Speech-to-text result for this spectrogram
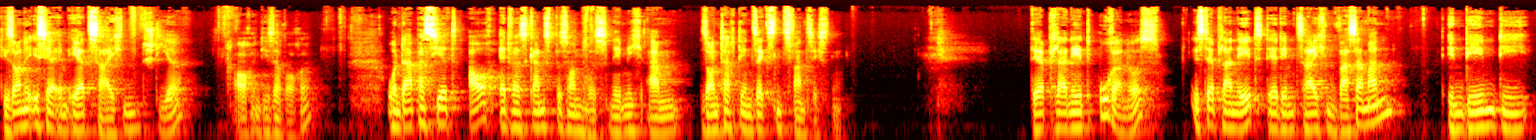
die Sonne ist ja im Erdzeichen Stier, auch in dieser Woche. Und da passiert auch etwas ganz Besonderes, nämlich am Sonntag, den 26. Der Planet Uranus ist der Planet, der dem Zeichen Wassermann, in dem die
